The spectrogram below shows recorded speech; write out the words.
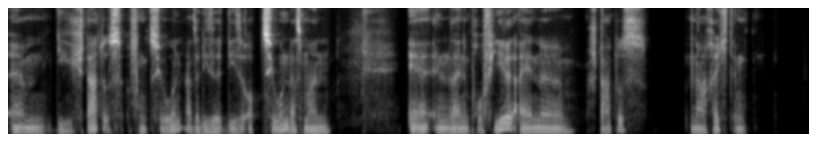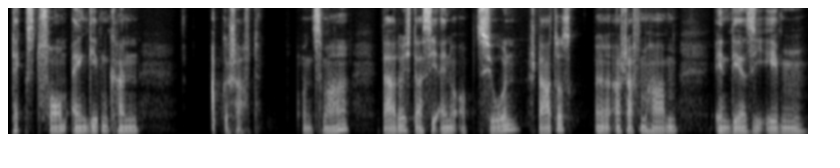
ähm, die Statusfunktion, also diese, diese Option, dass man äh, in seinem Profil eine Statusnachricht im Textform eingeben kann, abgeschafft. Und zwar dadurch, dass sie eine Option Status äh, erschaffen haben, in der sie eben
